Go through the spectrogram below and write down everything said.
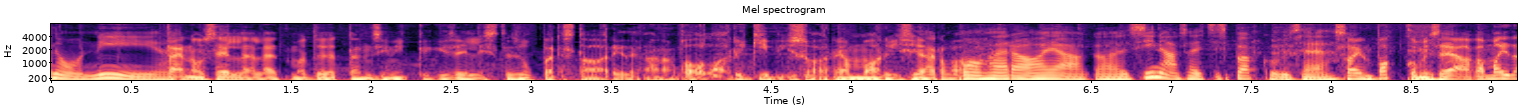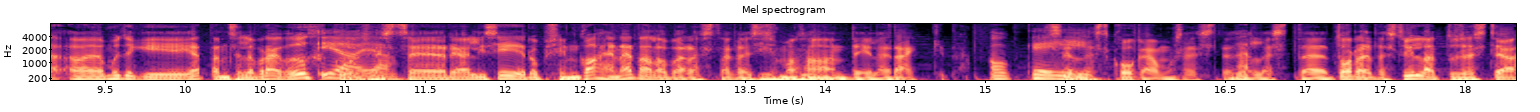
no nii. tänu sellele, et ma töötan siin ikkagi selliste superstaaridega nagu Alari Kivisaar ja Maris Järva oh ära aja, aga sina said siis pakkumise. sain pakkumise ja, aga ma ei ta- äh, muidugi jätan selle praegu õhku, sest see realiseerub siin kahe nädala pärast, aga siis ma saan teile rääkida okei, sellest kogemusest ja sellest äh, toredast üllatusest ja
